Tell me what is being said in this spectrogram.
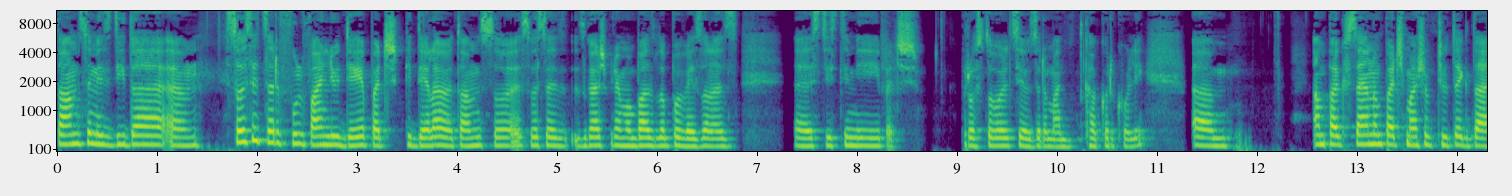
tam se mi zdi, da um, so sicer full fine ljudje, pač, ki delajo tam, so, so se z Gašprem oba zelo povezala z, eh, s tistimi pač prostovoljci oziroma kakorkoli. Um, ampak vseeno pač imaš občutek, da,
